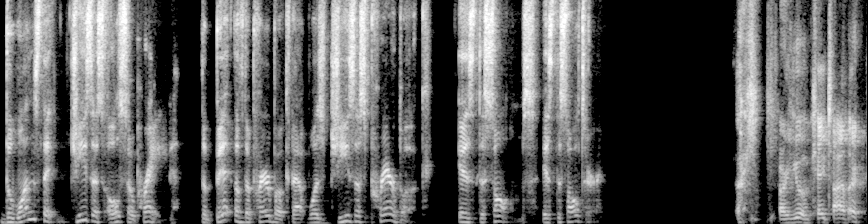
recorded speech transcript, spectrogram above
the ones that Jesus also prayed the bit of the prayer book that was Jesus' prayer book is the Psalms, is the Psalter. Are you okay, Tyler?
